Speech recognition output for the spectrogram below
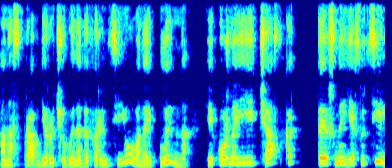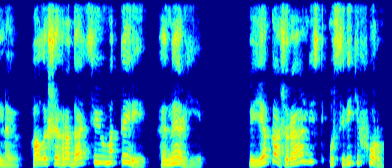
а насправді речовина диференційована і плинна, і кожна її частка теж не є суцільною, а лише градацією матерії, енергії. Яка ж реальність у світі форм?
